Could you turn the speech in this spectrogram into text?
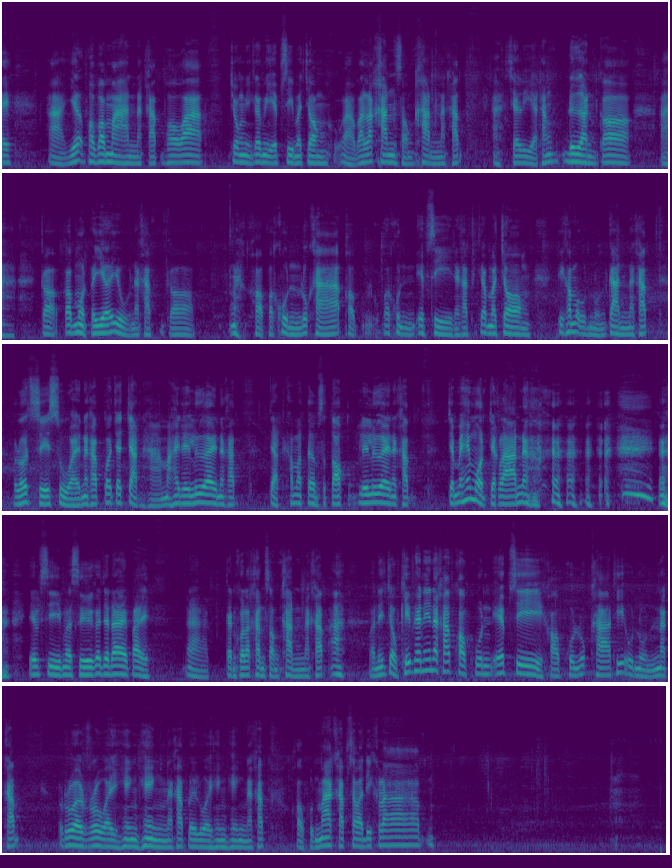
อ่าเยอะพอประมาณนะครับ เพราะว่าช่วงนี้ก็มี FC มาจองอวันละคัน 2 คันนะครับอะเฉลี่ยทั้งเดือนก็อ่าก็ก็หมดไปเยอะอยู่นะครับ ก็ ขอบพระคุณลูกค้าขอบพระคุณ FC นะครับที่เข้ามาจองที่เข้ามาอุดหนุนกันนะครับรถสวยๆนะครับก็จะจัดหามาให้เรื่อยๆนะครับจัดเข้ามาเติมสต็อกเรื่อยๆนะครับจะไม่ให้หมดจากร้านนะครับ FC มาซื้อก็จะได้ไปอ่ากันคนละคันสองคันนะครับอะวันนี้จบคลิปแค่นี้นะครับ ขอบคุณ FC ขอบคุณลูกค้าที่อุดหนุนนะครับรวยรวยๆเฮงเฮงๆนะครับรวยรวยๆเฮงเฮงๆนะครับ ขอบคุณมากครับ สวัสดีครับ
